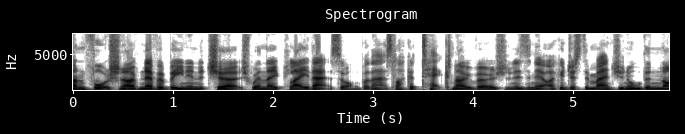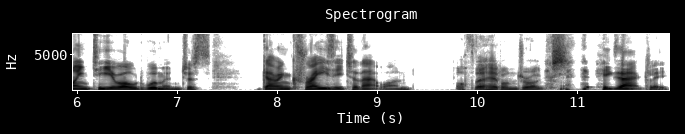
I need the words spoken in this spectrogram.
Unfortunately, I've never been in a church when they play that song, but that's like a techno version, isn't it? I can just imagine all the 90 year old woman just going crazy to that one. Off their head on drugs. exactly.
